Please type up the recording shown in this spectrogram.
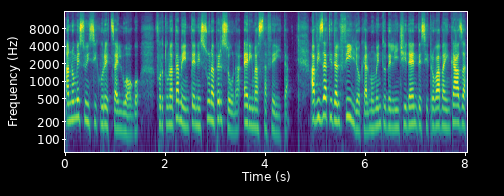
hanno messo in sicurezza il luogo. Fortunatamente nessuna persona è rimasta ferita. Avvisati dal figlio che al momento momento dell'incidente si trovava in casa,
